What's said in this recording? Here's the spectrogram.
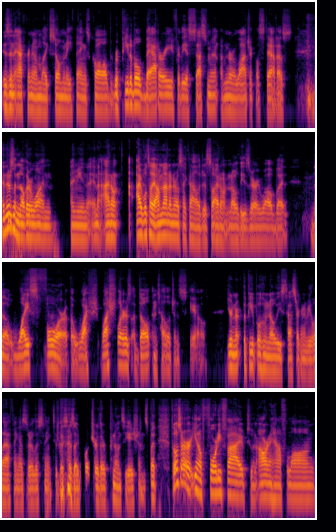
is an acronym like so many things called Repeatable Battery for the Assessment of Neurological Status. And there's another one. I mean, and I don't, I will tell you, I'm not a neuropsychologist, so I don't know these very well, but the WAIS 4, the Wechsler's Adult Intelligence Scale you're the people who know these tests are going to be laughing as they're listening to this as I butcher their pronunciations. But those are, you know, 45 to an hour and a half long.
